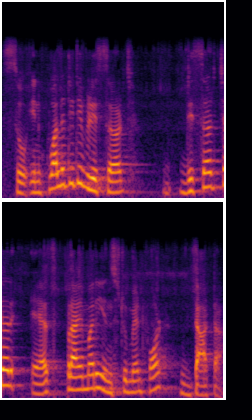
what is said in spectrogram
So in qualitative research researcher as primary instrument for data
